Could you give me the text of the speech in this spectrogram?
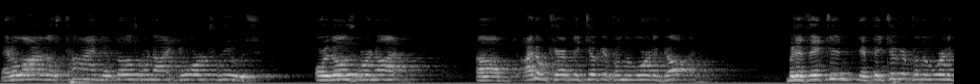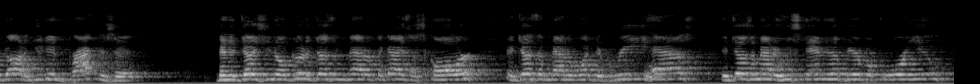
And a lot of those times, if those were not your truths, or those were not, uh, I don't care if they took it from the Word of God. But if they didn't, if they took it from the Word of God and you didn't practice it, then it does you no good. It doesn't matter if the guy's a scholar. It doesn't matter what degree he has. It doesn't matter who's standing up here before you.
